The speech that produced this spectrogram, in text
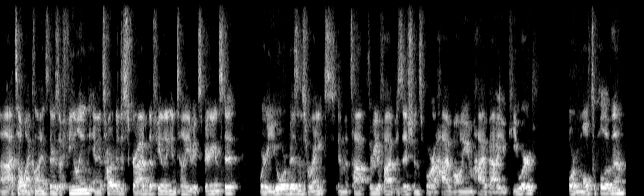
Uh, I tell my clients there's a feeling, and it's hard to describe the feeling until you've experienced it where your business ranks in the top three to five positions for a high volume, high value keyword or multiple of them.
